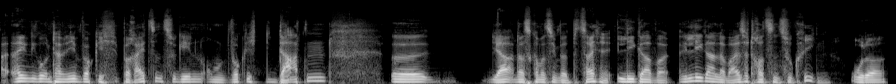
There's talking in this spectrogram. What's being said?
einige Unternehmen wirklich bereit sind zu gehen, um wirklich die Daten, äh, ja, das kann man es nicht mehr bezeichnen, illegal, illegalerweise trotzdem zu kriegen. Oder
